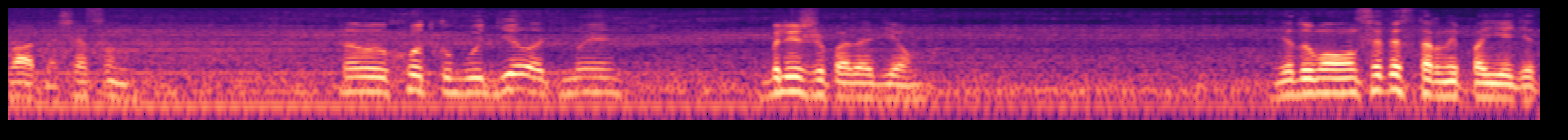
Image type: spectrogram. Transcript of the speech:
Ладно, сейчас он вторую ходку будет делать, мы ближе подойдем. Я думал, он с этой стороны поедет.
